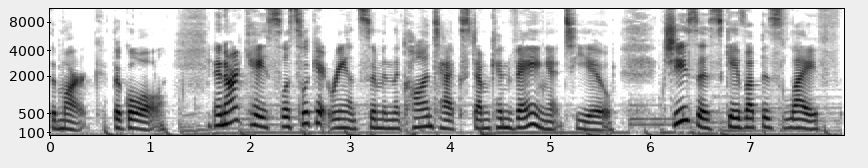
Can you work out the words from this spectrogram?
the mark, the goal. In our case, let's look at ransom in the context I'm conveying it to you. Jesus gave up his life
